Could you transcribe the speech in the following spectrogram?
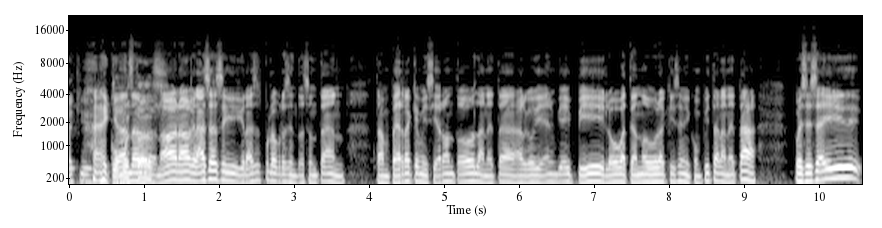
aquí. Ay, ¿Qué ¿Cómo onda, estás? No, no, gracias y gracias por la presentación tan, tan perra que me hicieron todos, la neta, algo bien, VIP, y luego bateando duro aquí hice mi compita, la neta, pues ese ahí,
